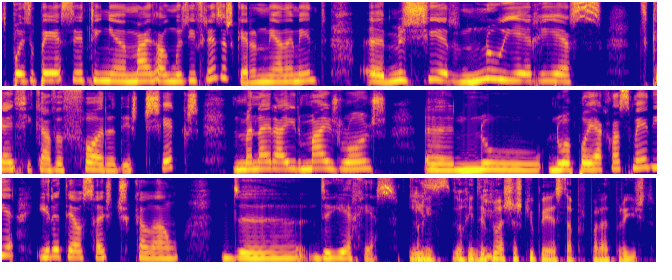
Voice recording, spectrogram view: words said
Depois o PS tinha mais algumas diferenças, que era nomeadamente eh, mexer no IRS de quem ficava fora destes cheques, de maneira a ir mais longe eh, no, no apoio à classe média, ir até ao sexto escalão de, de IRS. Isso. Rita, Rita, tu achas que o PS está preparado para isto?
